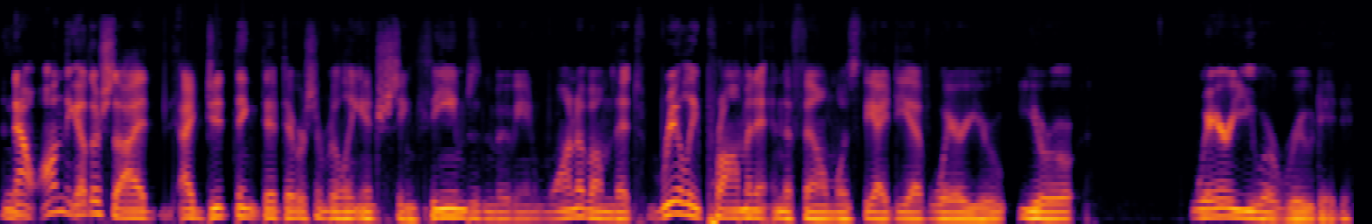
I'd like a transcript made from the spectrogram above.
now on the other side, I did think that there were some really interesting themes in the movie, and one of them that's really prominent in the film was the idea of where you you're where you are rooted.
